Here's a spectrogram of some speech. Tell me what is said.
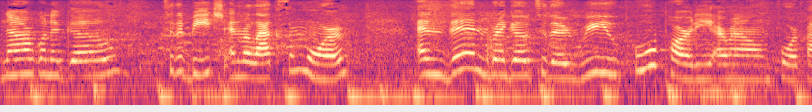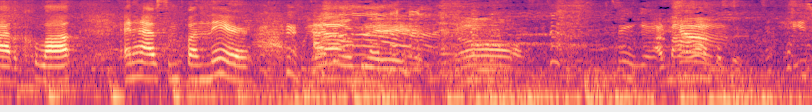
Now we're gonna go to the beach and relax some more. And then we're gonna go to the Riu pool party around four or five o'clock and have some fun there. Ya, hombre. No. Alma. He's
